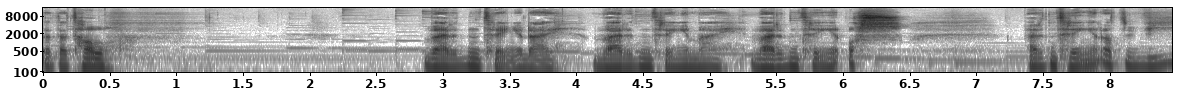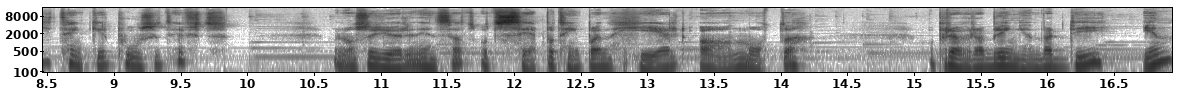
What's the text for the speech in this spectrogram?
Dette er tall. Verden trenger deg. Verden trenger meg. Verden trenger oss. Verden trenger at vi tenker positivt, men også gjør en innsats og ser på ting på en helt annen måte. Og prøver å bringe en verdi inn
